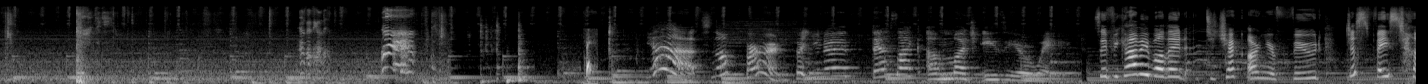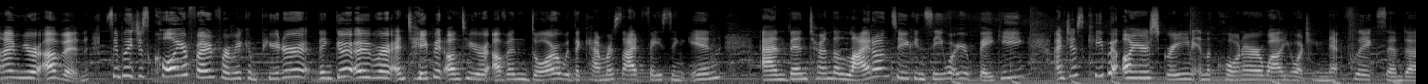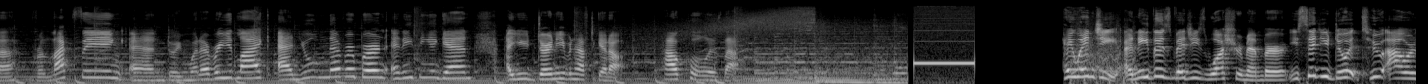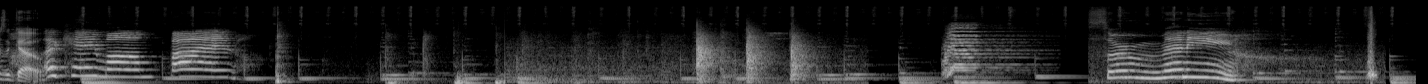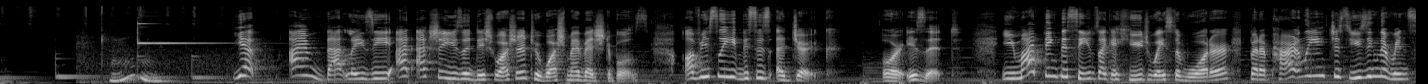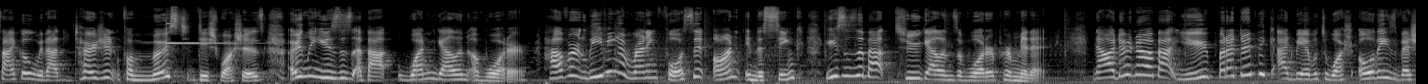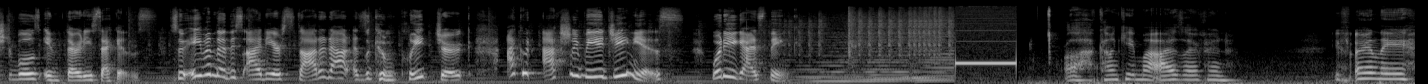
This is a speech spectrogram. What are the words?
a much easier way. So if you can't be bothered to check on your food, just FaceTime your oven. Simply just call your phone from your computer, then go over and tape it onto your oven door with the camera side facing in, and then turn the light on so you can see what you're baking, and just keep it on your screen in the corner while you're watching Netflix and uh, relaxing and doing whatever you'd like, and you'll never burn anything again, and you don't even have to get up. How cool is that? Hey Wengie, I need those veggies washed, remember? You said you'd do it two hours ago. Okay, mom, fine. So many. Hmm. Yep, I'm that lazy, I'd actually use a dishwasher to wash my vegetables. Obviously, this is a joke. Or is it? You might think this seems like a huge waste of water, but apparently, just using the rinse cycle without detergent for most dishwashers only uses about one gallon of water. However, leaving a running faucet on in the sink uses about two gallons of water per minute. Now, I don't know about you, but I don't think I'd be able to wash all these vegetables in 30 seconds. So, even though this idea started out as a complete joke, I could actually be a genius. What do you guys think? Oh, I can't keep my eyes open. If only.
